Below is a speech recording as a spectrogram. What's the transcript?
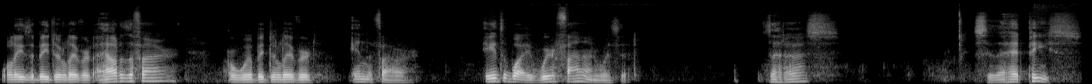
We'll either be delivered out of the fire or we'll be delivered in the fire. Either way, we're fine with it. Is that us? See, they had peace,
